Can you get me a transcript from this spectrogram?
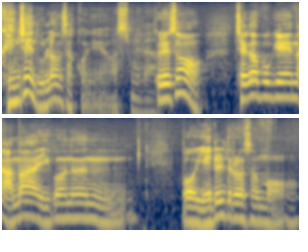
굉장히 놀라운 사건이에요. 맞습니다. 그래서 제가 보기에는 아마 이거는 뭐 예를 들어서 뭐 어,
